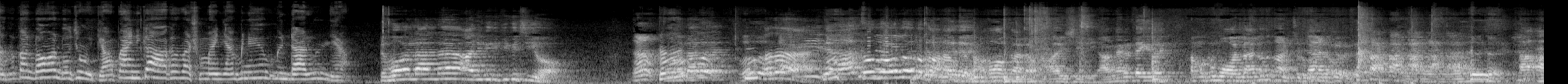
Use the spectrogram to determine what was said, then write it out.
അത് കണ്ടോ കണ്ടോ? ചോദിക്കാം. അപ്പൊ എനിക്ക് ആകെ വിഷമമായി. ഞാൻ പിന്നെ മിണ്ടാറുമില്ല. മോഹൻലാലിനെ അനുകരിക്കുക ചെയ്യോ? നോക്കാലോ. അത് ശരി. അങ്ങനെ ഉണ്ടെങ്കിൽ നമുക്ക് മോഹൻലാലിനെ ഒന്ന് കാണിച്ചു കൊടുക്കാം ആ, ആ,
